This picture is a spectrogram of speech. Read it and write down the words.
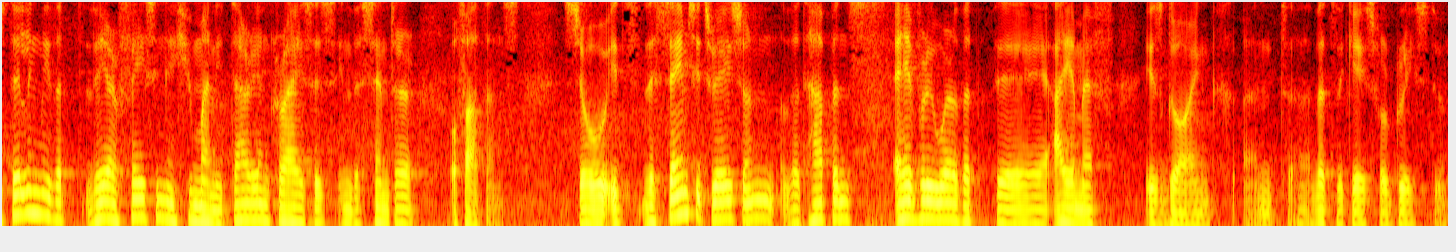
was telling me that they are facing a humanitarian crisis in the center of Athens. So it's the same situation that happens everywhere that the IMF is going, and uh, that's the case for Greece too.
